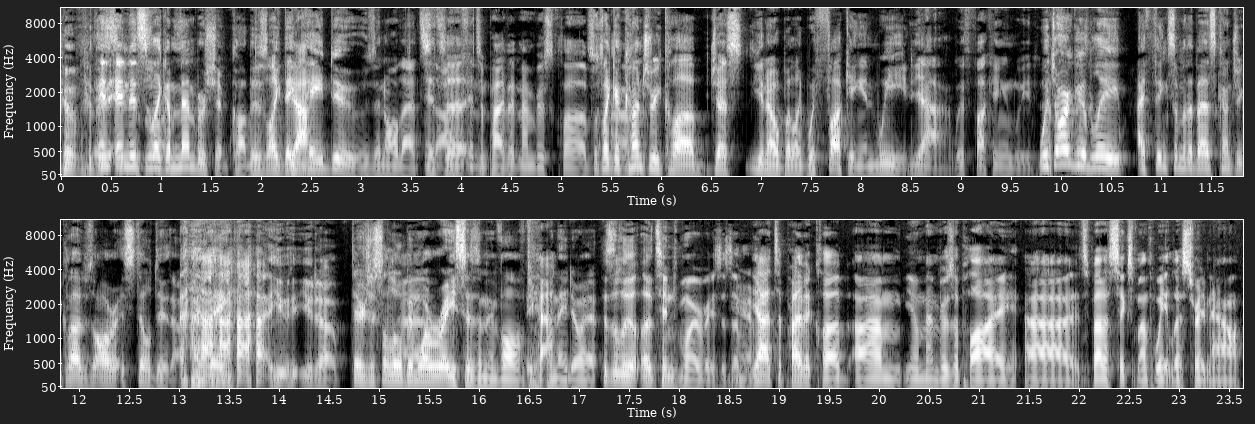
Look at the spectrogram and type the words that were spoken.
go for the And, and this is like a membership club. It's like they Yeah. pay dues and all that stuff. It's a it's a private members club. so it's like a Um, country club, just you know, but like with fucking and weed. Yeah, with fucking and weed. Which That's- that's arguably, I think some of the best country clubs are still do though. I think you you'd hope. there's just a little bit more racism involved Uh, yeah. when they do it. There's a little a tinge more of racism. Yeah. Yeah. it's a private club. Um, you know, members apply. Uh, it's about a six month wait list right now.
